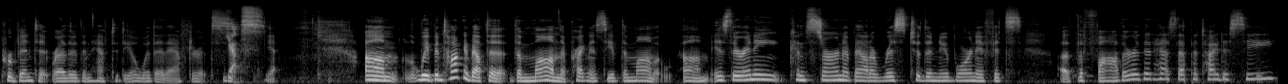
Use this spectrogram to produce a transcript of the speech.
prevent it rather than have to deal with it after it's. Yes. Yeah. Um, we've been talking about the, the mom, the pregnancy of the mom. Um, is there any concern about a risk to the newborn if it's uh, the father that has hepatitis C?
